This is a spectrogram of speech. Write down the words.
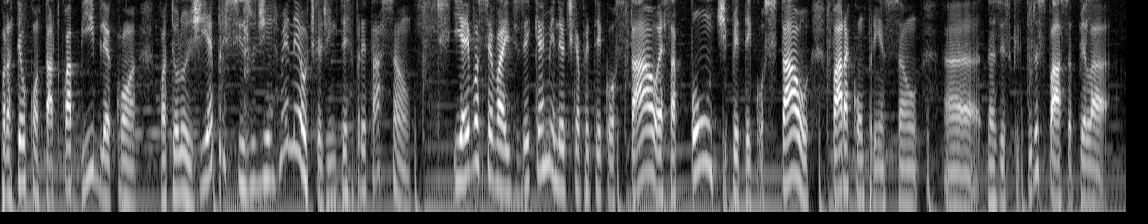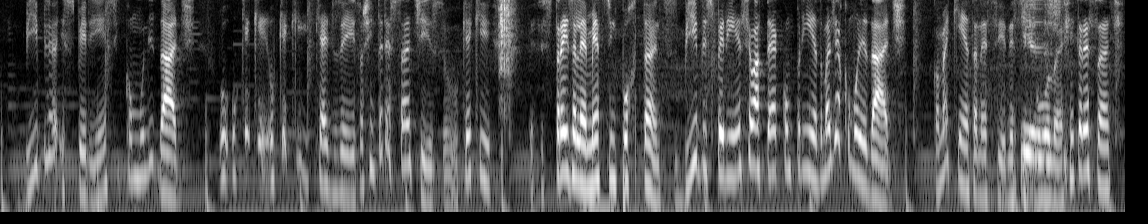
para ter o contato com a Bíblia, com a, com a, teologia, é preciso de hermenêutica, de interpretação. E aí você vai dizer que a hermenêutica pentecostal, essa ponte pentecostal para a compreensão uh, das escrituras, passa pela Bíblia, experiência e comunidade. O, o, que, que, o que, que quer dizer isso? Eu achei interessante isso. O que que esses três elementos importantes, Bíblia, experiência eu até compreendo, mas e a comunidade? Como é que entra nesse, nesse bolo? Eu achei interessante.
